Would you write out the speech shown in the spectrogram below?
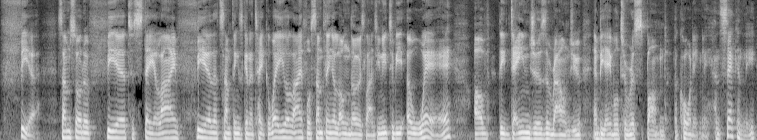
fear some sort of fear to stay alive, fear that something's going to take away your life, or something along those lines. You need to be aware of the dangers around you and be able to respond accordingly. And secondly,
